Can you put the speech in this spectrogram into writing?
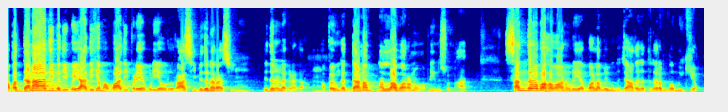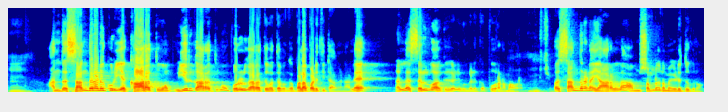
அப்ப தனாதிபதி போய் அதிகமா பாதிப்படையக்கூடிய ஒரு ராசி மிதுன ராசி. மிதுன லக்னக்காரங்க அப்ப இவங்க தனம் நல்லா வரணும் அப்படின்னு சொன்னா சந்திர பகவானுடைய பலம் இவங்க ஜாதகத்துல ரொம்ப முக்கியம். அந்த சந்திரனுக்குரிய காரத்துவம் உயிர் காரத்துவம் பொருள் காரத்துவத்தை இவங்க பலப்படுத்திட்டாங்கனாலே நல்ல செல்வாக்குகள் இவங்களுக்கு பூரணமா வரும். இப்ப சந்திரனை யாரெல்லாம் அம்சம்னு நம்ம எடுத்துக்கிறோம்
